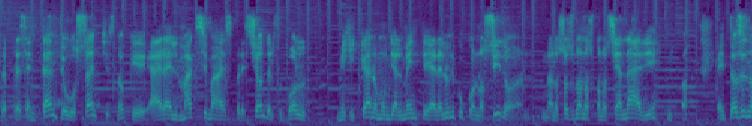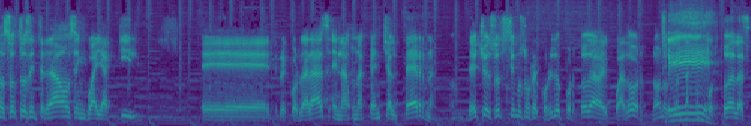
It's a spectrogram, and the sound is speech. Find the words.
representante, Hugo Sánchez, ¿no? que era el máxima expresión del fútbol mexicano mundialmente, era el único conocido, a nosotros no nos conocía nadie, entonces nosotros entrenábamos en Guayaquil, eh, recordarás, en una cancha alterna. De hecho, nosotros hicimos un recorrido por toda Ecuador, ¿no? Nos sí. por todas las.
